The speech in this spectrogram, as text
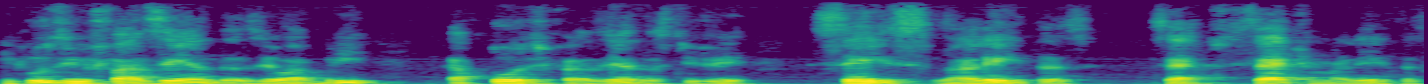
inclusive fazendas. Eu abri 14 fazendas, tive seis maleitas, sete, sete maleitas,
